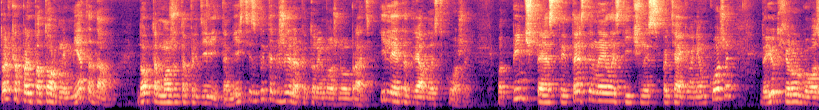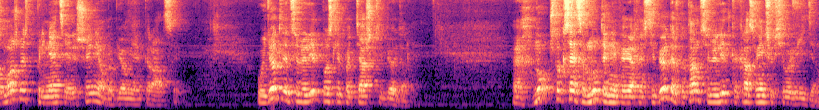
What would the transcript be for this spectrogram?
Только пальпаторным методом доктор может определить, там есть избыток жира, который можно убрать, или это дряблость кожи. Вот пинч-тесты, тесты на эластичность с подтягиванием кожи дают хирургу возможность принятия решения об объеме операции. Уйдет ли целлюлит после подтяжки бедер? Ну, что касается внутренней поверхности бедер, то там целлюлит как раз меньше всего виден.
